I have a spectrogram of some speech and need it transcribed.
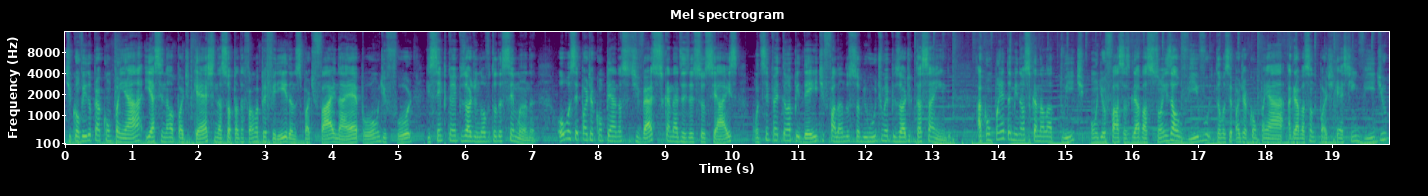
Te convido para acompanhar e assinar o podcast na sua plataforma preferida, no Spotify, na Apple, onde for, que sempre tem um episódio novo toda semana. Ou você pode acompanhar nossos diversos canais das redes sociais, onde sempre vai ter um update falando sobre o último episódio que está saindo. Acompanha também nosso canal na Twitch, onde eu faço as gravações ao vivo, então você pode acompanhar a gravação do podcast em vídeo,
